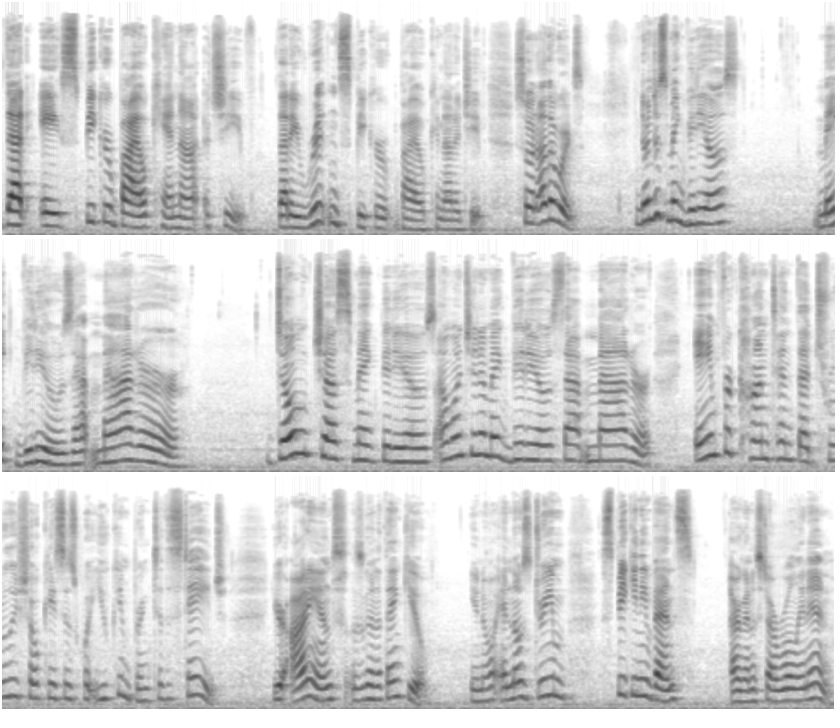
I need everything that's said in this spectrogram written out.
that a speaker bio cannot achieve, that a written speaker bio cannot achieve. So, in other words, don't just make videos, make videos that matter. Don't just make videos. I want you to make videos that matter. Aim for content that truly showcases what you can bring to the stage your audience is going to thank you, you know, and those dream speaking events are going to start rolling in.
